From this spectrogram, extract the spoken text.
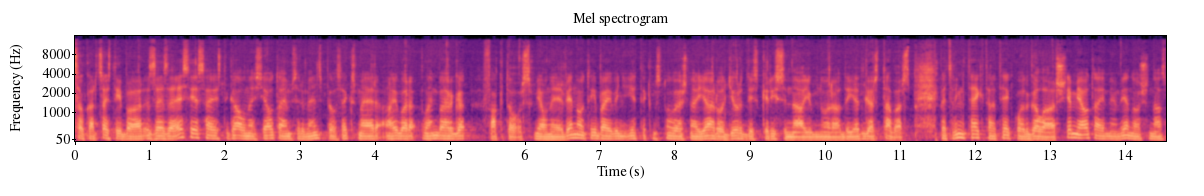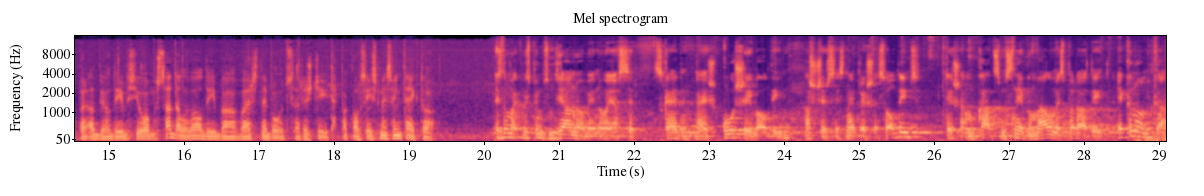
Savukārt saistībā ar ZZS iesaisti galvenais jautājums ir Ventspils eksmēra Aivara Lemberga faktors. Jaunajai vienotībai viņa ietekmes novēršanai jārod juridiski risinājumi, norādīja Edgars Tavars. Pēc viņa teiktā tiekot galā ar šiem jautājumiem, vienošanās par atbildības jomu sadali valdībā vairs nebūtu sarežģīta. Paklausīsimies viņa teikto. Es domāju, ka vispirms mums jānovienojas ir skaidri un gaiši, ko šī valdība atšķirsies no iepriekšējās valdības. Tiešām kādas mēs sniegumu vēlamies parādīt ekonomikā,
